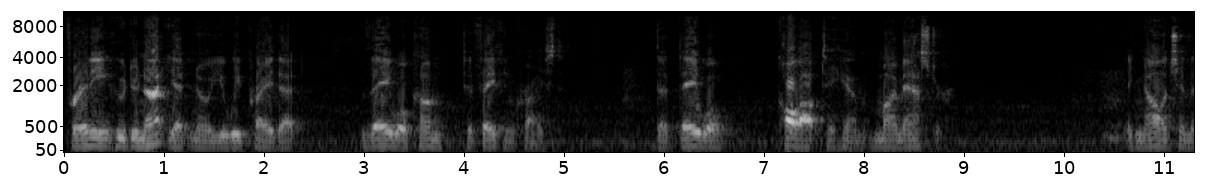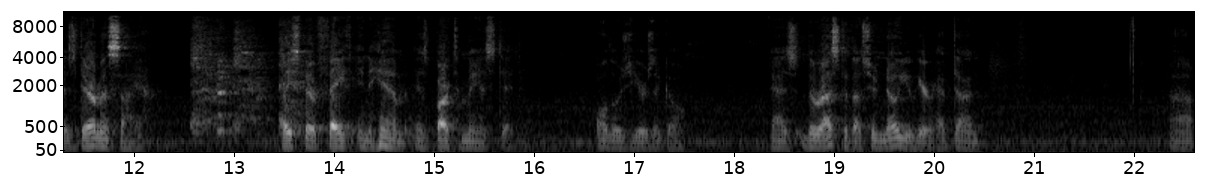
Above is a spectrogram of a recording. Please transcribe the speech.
for any who do not yet know you, we pray that they will come to faith in Christ, that they will call out to him, my master, acknowledge him as their Messiah, place their faith in him as Bartimaeus did all those years ago, as the rest of us who know you here have done. Uh,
